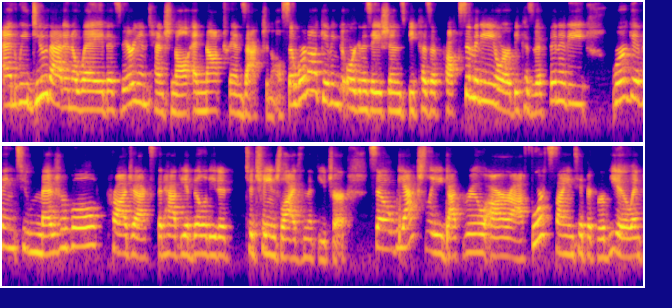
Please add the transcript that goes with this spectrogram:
And we do that in a way that's very intentional and not transactional. So we're not giving to organizations because of proximity or because of affinity. We're giving to measurable projects that have the ability to to change lives in the future. So we actually got through our uh, fourth scientific review. And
